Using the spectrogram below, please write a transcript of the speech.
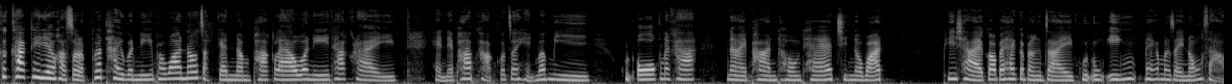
คึกคักทีเดียวค่ะสำหรับเพื่อไทยวันนี้เพราะว่านอกจากแกนนำพักแล้ววันนี้ถ้าใครเห็นในภาพข่าวก็จะเห็นว่ามีคุณโอ๊กนะคะ นายพานทองแท้ชินวัตรพี่ชายก็ไปให้กำลังใจคุณอุ้งอิงไปให้กำลังใจน้องสาว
